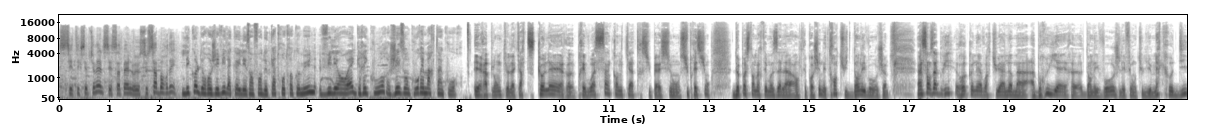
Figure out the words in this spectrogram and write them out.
C'est exceptionnel, ça s'appelle euh, se saborder. L'école de Rogerville accueille les enfants de quatre autres communes, Villéanhaye, Grécourt, Gézoncourt et Martincourt. Et rappelons que la carte scolaire prévoit 54 suppressions, de postes en Meurthe-et-Moselle à la rentrée prochaine et 38 dans les Vosges. Un sans-abri reconnaît avoir tué un homme à, à, Bruyères euh, dans les Vosges. Les faits ont eu lieu mercredi.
